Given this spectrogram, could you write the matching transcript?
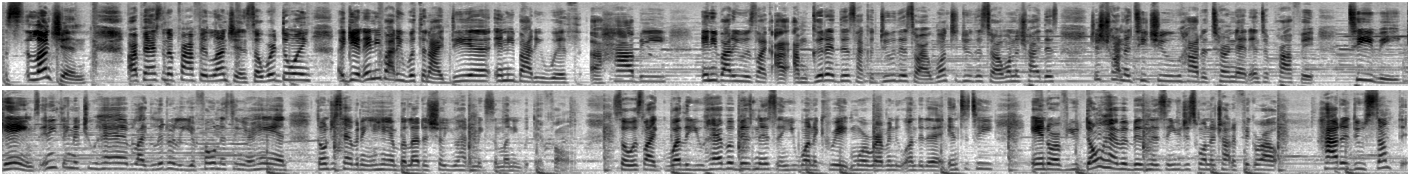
luncheon, our Passion to Profit luncheon. So we're doing again anybody with an idea, anybody with a hobby, anybody who's like I, am good at this, I could do this, or I want to do this, or I want to try this. Just trying to teach you how to turn that into profit. TV, games, anything that you have, like literally your phone that's in your hand. Don't just have it in your hand, but let us show you how to make some money with that phone. So it's like whether you have a business and you want to create more revenue under that entity, and or if you don't have a business and you just want to try to figure out how to do something.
